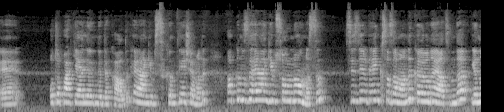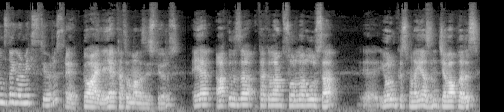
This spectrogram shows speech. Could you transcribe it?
e, otopark yerlerinde de kaldık. Herhangi bir sıkıntı yaşamadık. Aklınızda herhangi bir sorun olmasın. Sizleri de en kısa zamanda karavan hayatında yanımızda görmek istiyoruz. Evet, bu aileye katılmanızı istiyoruz. Eğer aklınıza takılan sorular olursa e, yorum kısmına yazın, cevaplarız.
